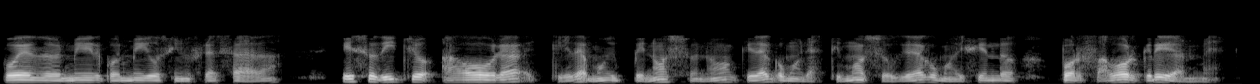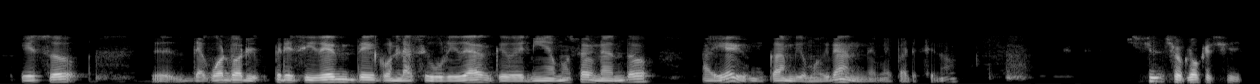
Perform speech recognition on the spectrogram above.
pueden dormir conmigo sin frazada. Eso dicho ahora queda muy penoso, ¿no? Queda como lastimoso, queda como diciendo, por favor créanme. Eso, eh, de acuerdo al presidente, con la seguridad que veníamos hablando, ahí hay un cambio muy grande, me parece, ¿no? Yo creo que sí.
